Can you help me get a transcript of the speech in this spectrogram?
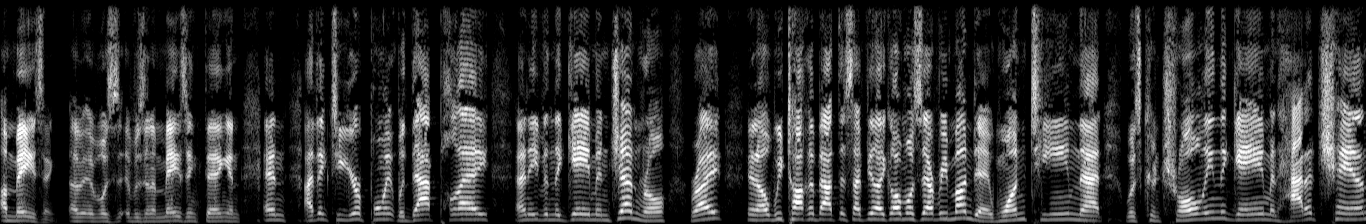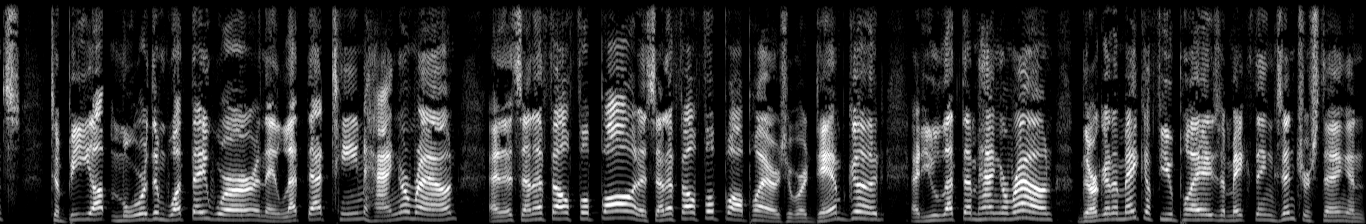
amazing. Uh, it was it was an amazing thing, and and I think to your point with that play and even the game in general, right? You know, we talk about this. I feel like almost every Monday. One team that was controlling the game and had a chance to be up more than what they were, and they let that team hang around. And it's NFL football, and it's NFL football players who are damn good, and you let them hang around, they're going to make a few plays and make things interesting. And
